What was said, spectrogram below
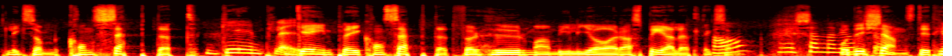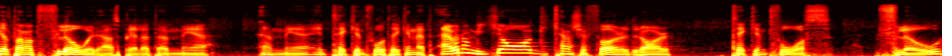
liksom konceptet, Gameplay. gameplay-konceptet för hur man vill göra spelet liksom. Ja, jag känner det Och det också. känns. Det är ett helt annat flow i det här spelet än med, än med Tekken 2 och Tekken 1. Även om jag kanske föredrar Tekken 2s flow,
